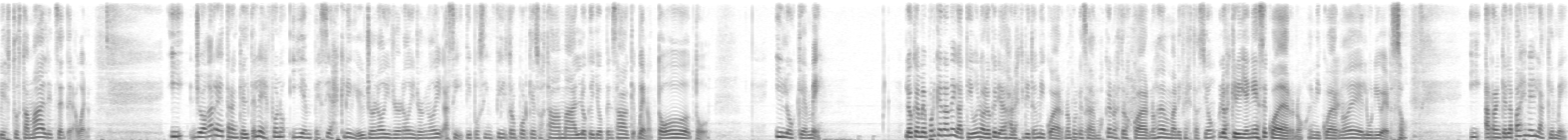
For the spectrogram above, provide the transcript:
esto está mal, etcétera. Bueno. Y yo agarré, tranqué el teléfono y empecé a escribir journaling, journaling, journaling, así, tipo sin filtro, porque eso estaba mal, lo que yo pensaba que, bueno, todo, todo. Y lo quemé. Lo quemé porque era negativo y no lo quería dejar escrito en mi cuaderno, porque sabemos que nuestros cuadernos de manifestación, lo escribí en ese cuaderno, en mi cuaderno del universo. Y arranqué la página y la quemé.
